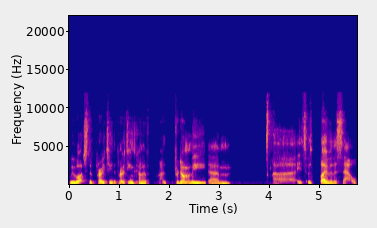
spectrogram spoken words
We watched the protein. The protein's kind of predominantly um, uh, it's all over the cell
